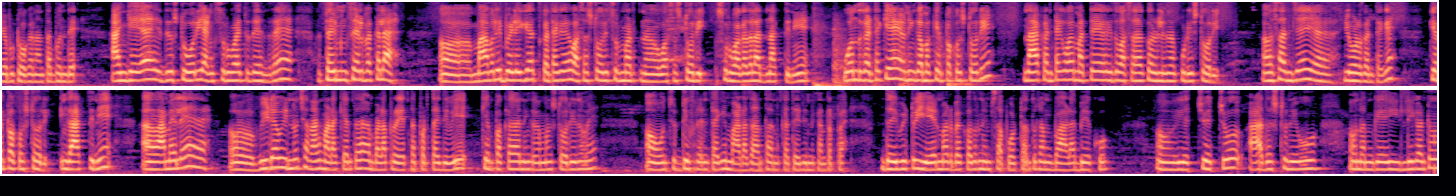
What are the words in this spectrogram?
ಹೇಳ್ಬಿಟ್ಟು ಹೋಗೋಣ ಅಂತ ಬಂದೆ. ಹಂಗೆ ಇದು ಸ್ಟೋರಿ ಹೆಂಗೆ ಶುರುವಾಯ್ತದೆ ಅಂದರೆ ಟೈಮಿಂಗ್ಸ್ ಹೇಳ್ಬೇಕಲ್ಲ? ಮಾಮೂಲಿ ಬೆಳಿಗ್ಗೆ ಹತ್ತು ಗಂಟೆಗೆ ಹೊಸ ಸ್ಟೋರಿ ಶುರು ಮಾಡ್ತೀನಿ ಹೊಸ ಸ್ಟೋರಿ ಶುರುವಾಗೋದಲ್ಲ ಅದನ್ನ ಹಾಕ್ತೀನಿ. ಒಂದು ಗಂಟೆಗೆ ನಿಂಗಮ್ಮ ಕೆಂಪಕ್ಕ ಸ್ಟೋರಿ ನಾಲ್ಕು ಗಂಟೆಗೆ ಮತ್ತೆ ಇದು ಹೊಸ ಕರುಳಿನ ಕುಡಿ ಸ್ಟೋರಿ ಸಂಜೆ ಏಳು ಗಂಟೆಗೆ ಕೆಂಪಕ್ಕ ಸ್ಟೋರಿ ಹಿಂಗೆ ಹಾಕ್ತೀನಿ. ಆಮೇಲೆ ವಿಡಿಯೋ ಇನ್ನೂ ಚೆನ್ನಾಗಿ ಮಾಡೋಕ್ಕೆ ಅಂತ ಭಾಳ ಪ್ರಯತ್ನ ಪಡ್ತಾ ಇದ್ದೀವಿ ಕೆಂಪಕ್ಕ ನಿಂಗಮ್ಮ ಸ್ಟೋರಿನೂ ಒಂಚೂರು ಡಿಫ್ರೆಂಟಾಗಿ ಮಾಡೋದ ಅಂತ ಅನ್ಕೋತಾ ಇದ್ದೀನಿ ಕಂದಪ್ಪ ದಯವಿಟ್ಟು ಏನು ಮಾಡಬೇಕಾದ್ರೂ ನಿಮ್ಮ ಸಪೋರ್ಟ್ ಅಂತೂ ನಮ್ಗೆ ಭಾಳ ಬೇಕು. ಹೆಚ್ಚು ಹೆಚ್ಚು ಆದಷ್ಟು ನೀವು ನಮಗೆ ಇಲ್ಲಿಗಂಟು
